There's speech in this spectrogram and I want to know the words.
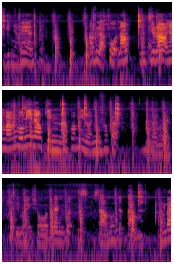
สิกินหยังแม่นเอาเดือดโผดเนาะอยู่แล้วยังว่ามันบ่มีแนวกินนะเพราะมีหน่อยหนึงเท่ากับทีใหม่โชว์ตอนแรกนึกว่าสาวนุ่นจะต่ทำได้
